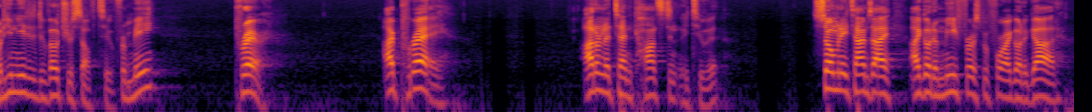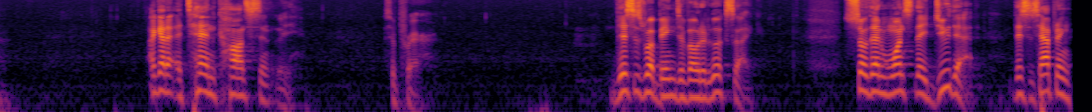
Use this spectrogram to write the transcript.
what do you need to devote yourself to? For me, prayer. I pray. I don't attend constantly to it. So many times I, I go to me first before I go to God. I got to attend constantly to prayer. This is what being devoted looks like. So then, once they do that, this is happening.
